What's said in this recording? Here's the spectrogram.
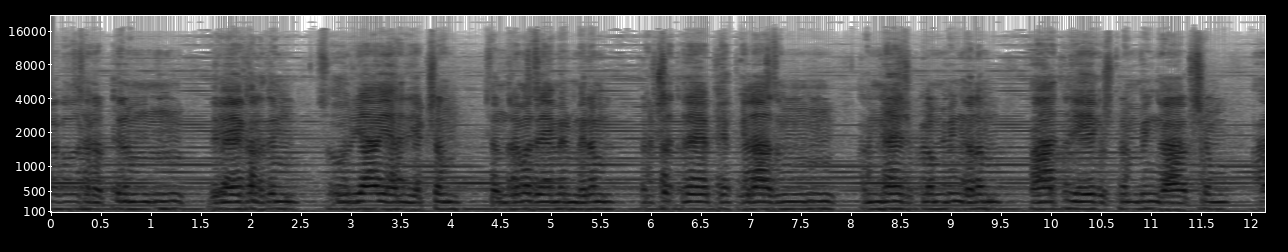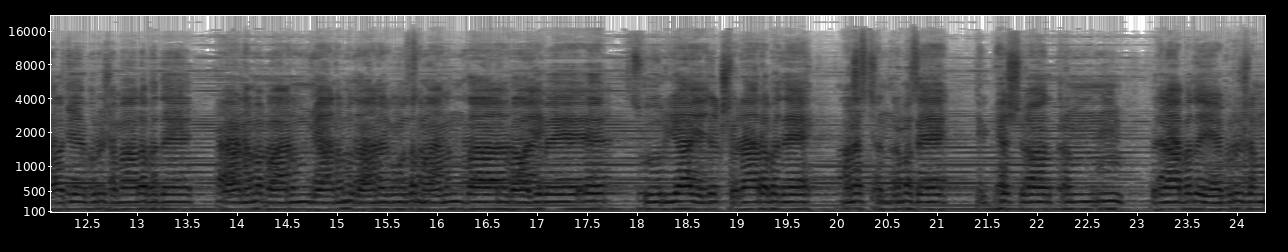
वगोसरप्तिरम् दिवेखलतिम् सूर्याय हर्यक्षम् चन्द्रमसे निर्मिरम् नक्षत्रेभ्यः किलासम्। कन्ये शुक्लम् पिङ्गलम् पात्र्ये कृष्णम् पिङ्गाक्षम् राजे पुरुषमालभते प्राणमपानम् व्यानमुदानगुंसमानन्दा वायवे। सूर्याय चक्षुरारभते मनश्चन्द्रमसे दिभ्यः श्रोत्रम्। प्रजापतये पुरुषम्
